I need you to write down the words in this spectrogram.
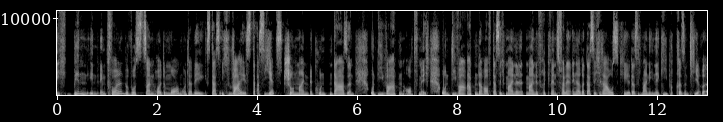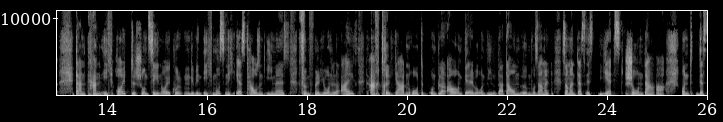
ich bin in dem vollen Bewusstsein heute Morgen unterwegs, dass ich weiß, dass jetzt schon meine Kunden da sind und die warten auf mich und die warten darauf, dass ich meine, meine Frequenz verlängere, dass ich rausgehe, dass ich meine Energie präsentiere, dann kann ich heute schon zehn neue Kunden gewinnen. Ich muss nicht erst tausend E-Mails, fünf Millionen Likes, acht Trilliarden rote und blaue und gelbe und lila Daumen irgendwo sammeln, sondern das ist jetzt schon da. Und das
